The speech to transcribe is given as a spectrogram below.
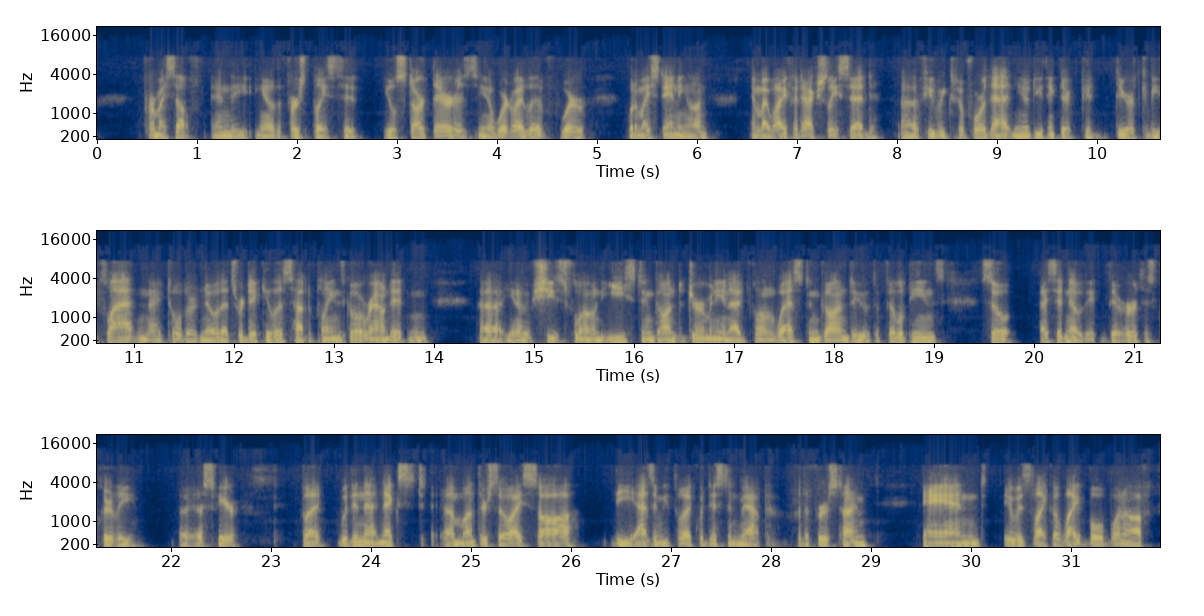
for myself. And the you know the first place that you'll start there is you know where do I live? Where what am I standing on? And my wife had actually said uh, a few weeks before that, you know, do you think there could the Earth could be flat? And I told her, no, that's ridiculous. How do planes go around it? And uh, you know, she's flown east and gone to Germany, and I'd flown west and gone to the Philippines. So I said, no, the, the Earth is clearly a, a sphere. But within that next uh, month or so, I saw the azimuthal equidistant map for the first time. And it was like a light bulb went off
